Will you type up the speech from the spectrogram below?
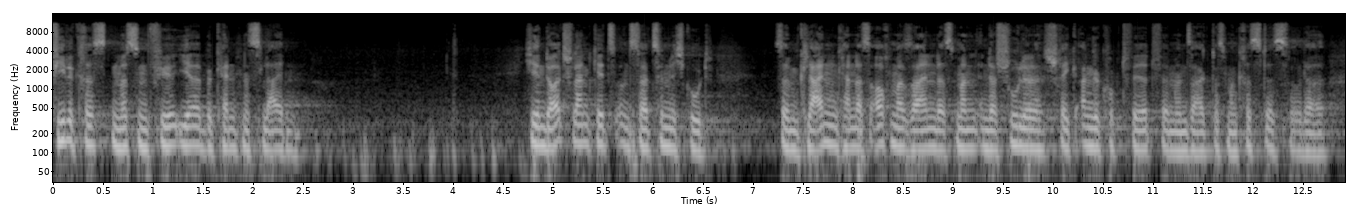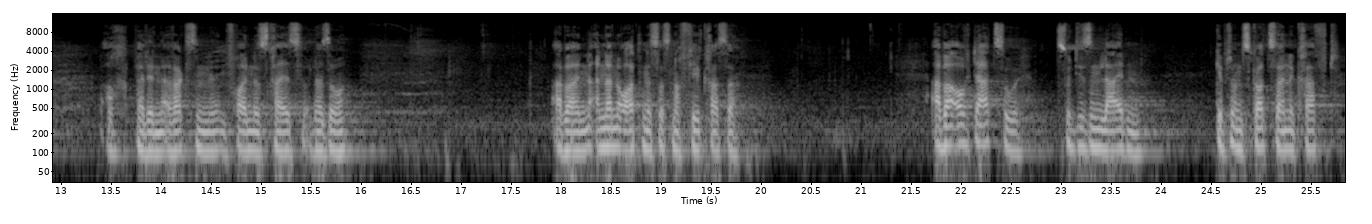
Viele Christen müssen für ihr Bekenntnis leiden. Hier in Deutschland geht es uns da ziemlich gut. So im Kleinen kann das auch mal sein, dass man in der Schule schräg angeguckt wird, wenn man sagt, dass man Christ ist oder auch bei den Erwachsenen im Freundeskreis oder so. Aber in anderen Orten ist das noch viel krasser. Aber auch dazu, zu diesen Leiden, gibt uns Gott seine Kraft.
